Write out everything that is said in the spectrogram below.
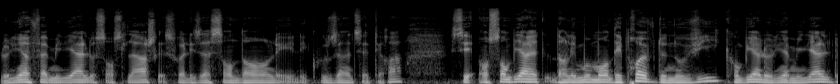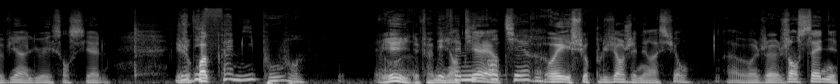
le lien familial au sens large, que ce soit les ascendants, les, les cousins, etc. C'est, on sent bien dans les moments d'épreuve de nos vies combien le lien familial devient un lieu essentiel. Et Il y a je des crois familles pauvres. Oui, des familles, des entières. entières. Oui, sur plusieurs générations. Ah, j'enseigne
